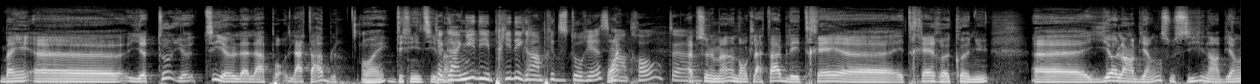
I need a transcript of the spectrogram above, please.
Ben, euh, il y a tout, tu sais, il y a la, la, la table, Ouais. Qui a définitivement. gagné des prix des Grands Prix du tourisme, Ouais. entre autres. Absolument. Donc la table est très euh, est très reconnue. Euh, Il y a l'ambiance aussi, l'ambiance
